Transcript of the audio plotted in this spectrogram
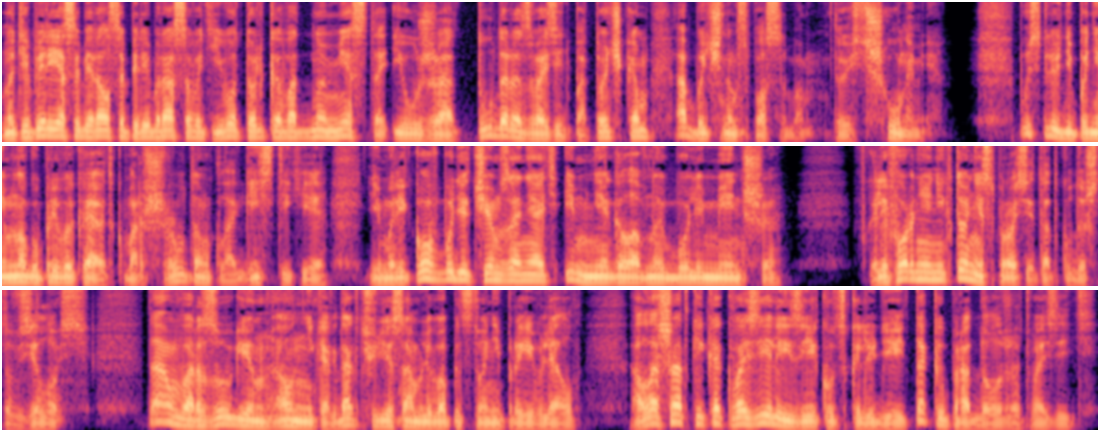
Но теперь я собирался перебрасывать его только в одно место и уже оттуда развозить по точкам обычным способом, то есть шхунами. Пусть люди понемногу привыкают к маршрутам, к логистике, и моряков будет чем занять, и мне головной боли меньше. В Калифорнии никто не спросит, откуда что взялось. Там Варзугин, а он никогда к чудесам любопытства не проявлял. А лошадки как возили из Якутска людей, так и продолжат возить.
